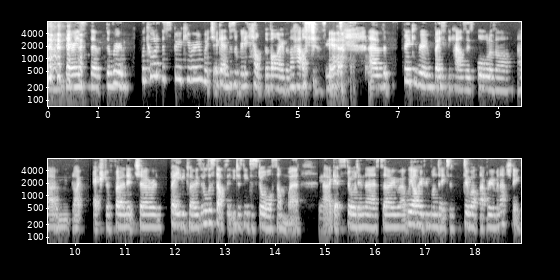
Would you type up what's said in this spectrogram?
Um, there is the the room. We call it the spooky room, which again doesn't really help the vibe of the house. Yeah. Um, the spooky room basically houses all of our um, like extra furniture and baby clothes and all the stuff that you just need to store somewhere. Yeah. Uh, gets stored in there. So uh, we are hoping one day to do up that room and actually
